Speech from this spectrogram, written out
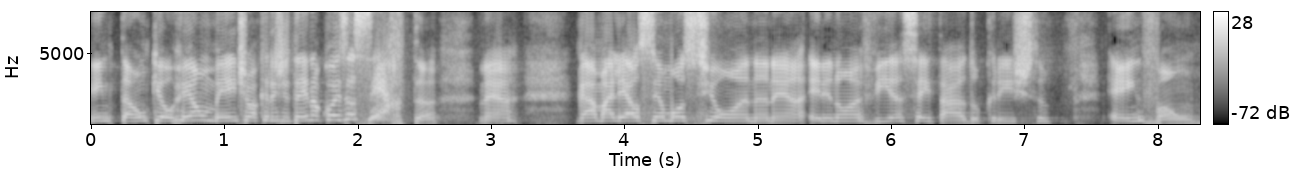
então, que eu realmente eu acreditei na coisa certa, né? Gamaliel se emociona, né? Ele não havia aceitado Cristo em vão.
